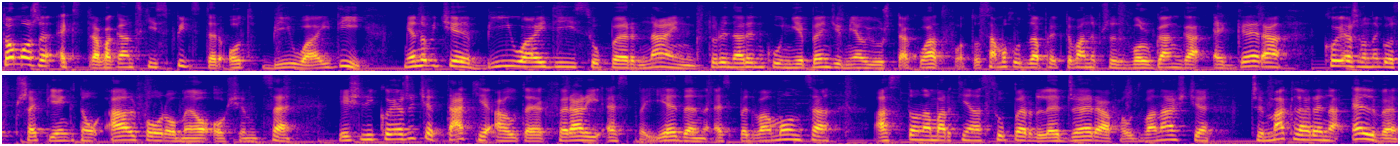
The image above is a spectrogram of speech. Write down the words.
To może ekstrawagancki speedster od BYD, mianowicie BYD Super 9, który na rynku nie będzie miał już tak łatwo. To samochód zaprojektowany przez Wolfganga Egera, kojarzonego z przepiękną Alfą Romeo 8C. Jeśli kojarzycie takie auta jak Ferrari SP1, SP2 Monza, Astona Martina Super Leggera V12 czy McLarena Elve,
